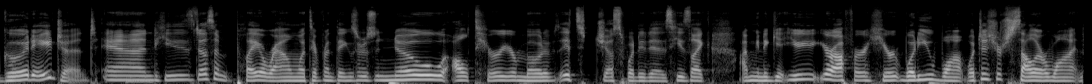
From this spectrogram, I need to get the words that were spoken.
good agent and Mm-hmm. he doesn't play around with different things. There's no ulterior motives. It's just what it is. He's like i'm going to get you your offer. Here what do you want? What does your seller want?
